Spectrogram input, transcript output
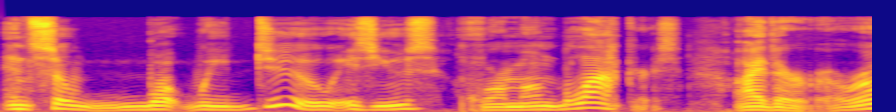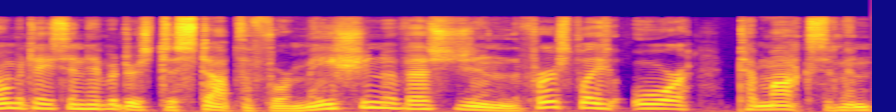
and so what we do is use hormone blockers, either aromatase inhibitors to stop the formation of estrogen in the first place, or tamoxifen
